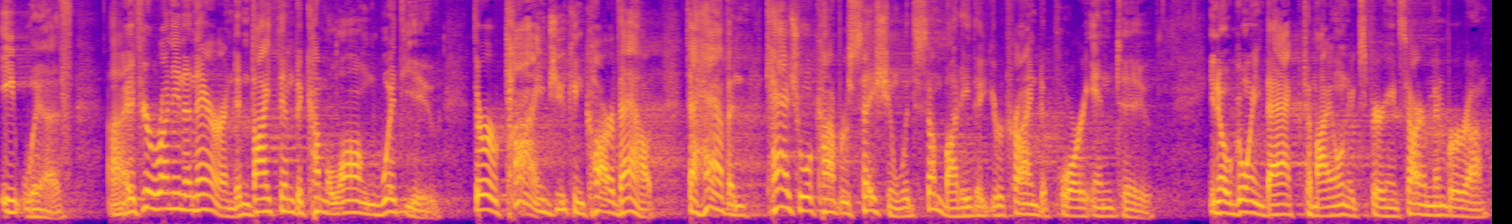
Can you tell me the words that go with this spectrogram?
eat with? Uh, if you're running an errand, invite them to come along with you. There are times you can carve out to have a casual conversation with somebody that you're trying to pour into. You know, going back to my own experience, I remember uh,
